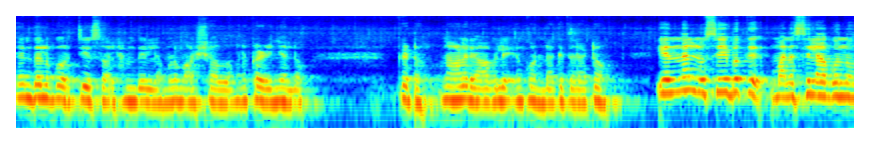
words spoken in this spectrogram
എന്തായാലും കുറച്ച് ദിവസം അലഹമ്മദില്ല നമ്മൾ മാഷാല്ല അങ്ങനെ കഴിഞ്ഞല്ലോ. കേട്ടോ? നാളെ രാവിലെ ഞാൻ കൊണ്ടാക്കി തരാട്ടോ എന്നാൽ നുസൈബക്ക് മനസ്സിലാകുന്നു.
